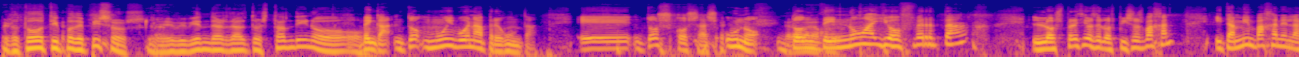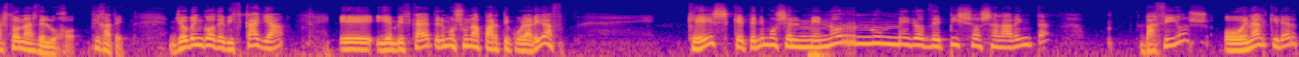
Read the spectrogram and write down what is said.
Pero todo tipo de pisos, eh, viviendas de alto standing o... Venga, muy buena pregunta. Eh, dos cosas. Uno, donde no hay oferta, los precios de los pisos bajan y también bajan en las zonas de lujo. Fíjate, yo vengo de Vizcaya eh, y en Vizcaya tenemos una particularidad, que es que tenemos el menor número de pisos a la venta vacíos o en alquiler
